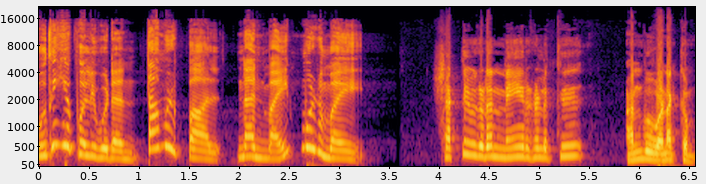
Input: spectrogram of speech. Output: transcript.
புதிய பொலிவுடன் தமிழ் பால் நன்மை முழுமை. சக்தி விகடன் நேயர்களுக்கு அன்பு வணக்கம்.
